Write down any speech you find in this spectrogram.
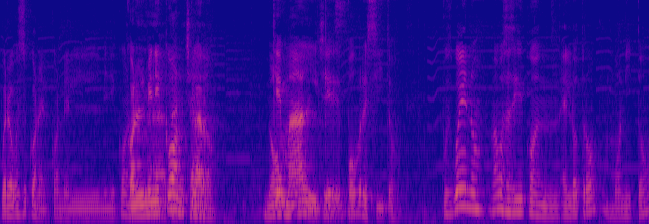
pero eso con el, con el minicon. Con el Ah, tachado. claro. No qué mal, qué pobrecito. Pues bueno, vamos a seguir con el otro monito,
